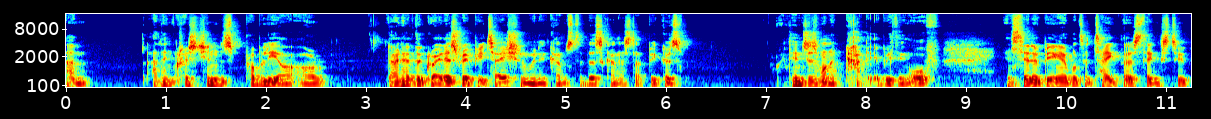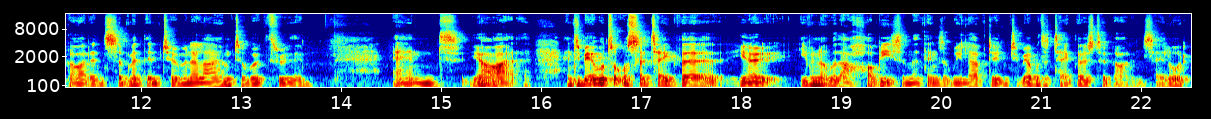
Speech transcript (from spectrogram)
um, I think Christians probably are, are, don't have the greatest reputation when it comes to this kind of stuff because we tend to just want to cut everything off instead of being able to take those things to God and submit them to Him and allow Him to work through them. And yeah, and to be able to also take the, you know, even not with our hobbies and the things that we love doing, to be able to take those to God and say, Lord,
